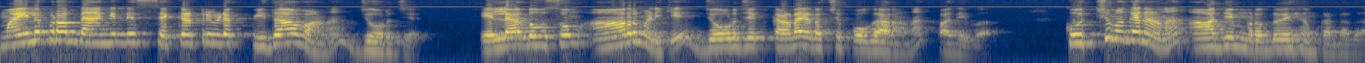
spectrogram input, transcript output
മൈലപ്ര ബാങ്കിന്റെ സെക്രട്ടറിയുടെ പിതാവാണ് ജോർജ്. എല്ലാ ദിവസവും ആറു മണിക്ക് ജോർജ് കടയടച്ചു പോകാറാണ് പതിവ്. കൊച്ചുമകനാണ് ആദ്യം മൃതദേഹം കണ്ടത്.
